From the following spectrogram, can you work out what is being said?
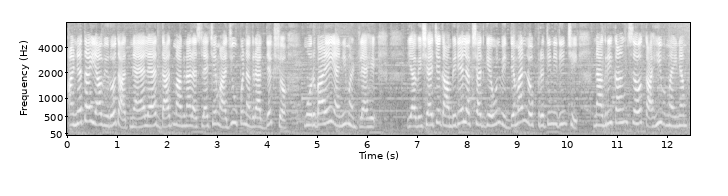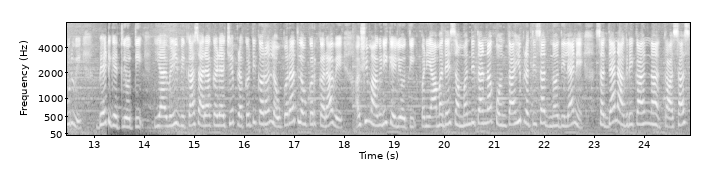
अन्यथा या विरोधात न्यायालयात दाद मागणार असल्याचे माजी उपनगराध्यक्ष मोरबाळे यांनी म्हटले आहे. या विषयाचे गांभीर्य लक्षात घेऊन विद्यमान लोकप्रतिनिधींची नागरिकांसह काही महिन्यांपूर्वी भेट घेतली होती. यावेळी विकास आराखड्याचे प्रकटीकरण लवकरात लवकर करावे अशी मागणी केली होती. पण यामध्ये संबंधितांना कोणताही प्रतिसाद न दिल्याने सध्या नागरिकांना त्रासास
